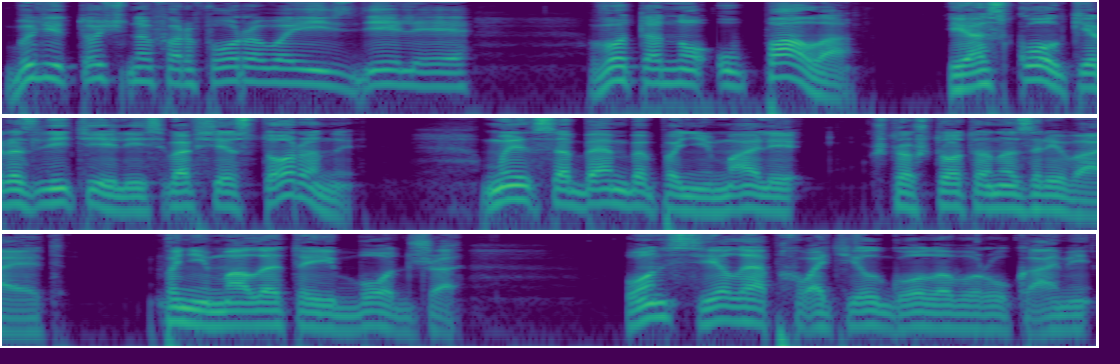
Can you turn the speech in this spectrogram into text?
были точно фарфоровое изделие. Вот оно упало, и осколки разлетелись во все стороны. Мы с Абембе понимали, что что-то назревает. Понимал это и Боджа. Он сел и обхватил голову руками.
